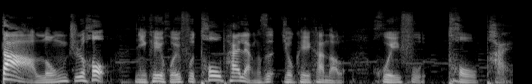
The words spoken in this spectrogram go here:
大龙之后，你可以回复“偷拍”两个字，就可以看到了。回复“偷拍”。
